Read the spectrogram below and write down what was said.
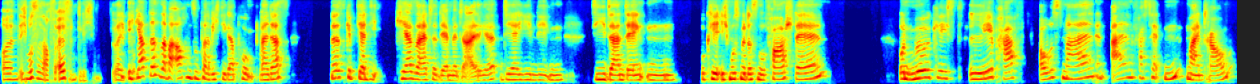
Und ich muss es auch veröffentlichen. Ich glaube, das ist aber auch ein super wichtiger Punkt, weil das, ne, es gibt ja die Kehrseite der Medaille derjenigen, die dann denken, okay, ich muss mir das nur vorstellen und möglichst lebhaft ausmalen in allen Facetten, mein Traum,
